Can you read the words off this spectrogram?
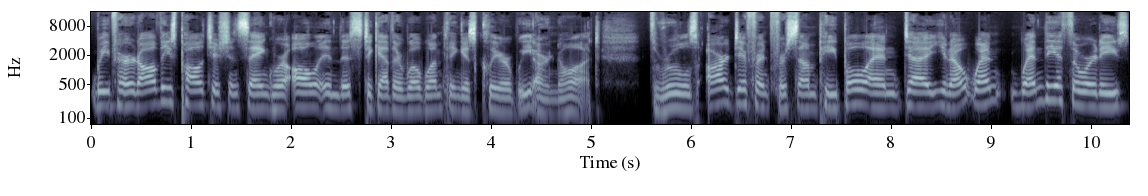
we've heard all these politicians saying we're all in this together. Well, one thing is clear we are not. The rules are different for some people. And, uh, you know, when, when the authorities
